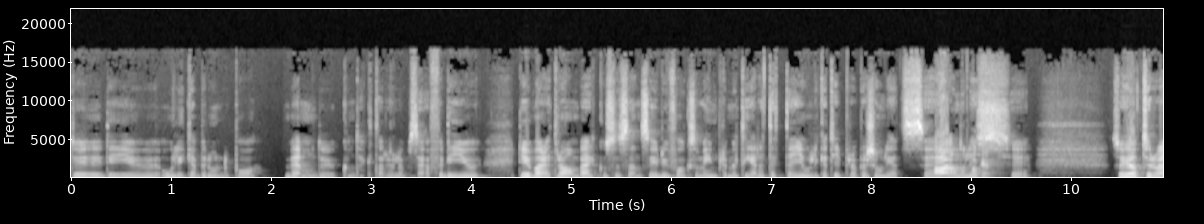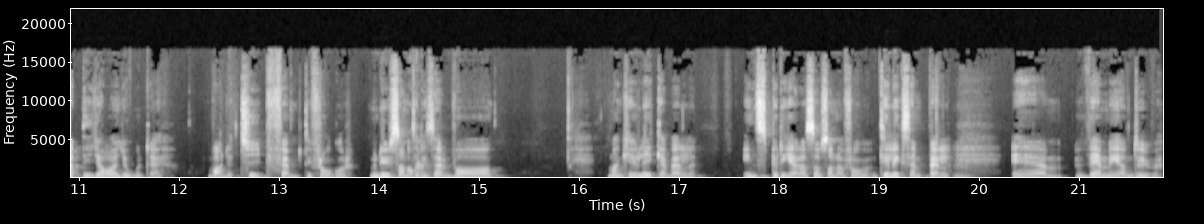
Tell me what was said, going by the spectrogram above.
det, det är ju olika beroende på vem du kontaktar, höll jag på att säga. För det är ju, det är ju bara ett ramverk och så sen så är det ju folk som har implementerat detta i olika typer av personlighetsanalys. Ah, ja, Så jag tror att det jag gjorde var det typ 50 frågor. Men det är ju samtidigt Okej. så här, vad... Man kan ju lika väl inspireras av sådana frågor. Till exempel, Mm. eh, vem är du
